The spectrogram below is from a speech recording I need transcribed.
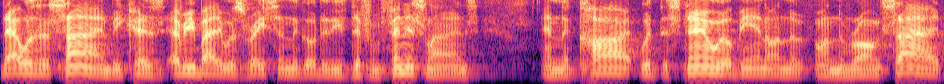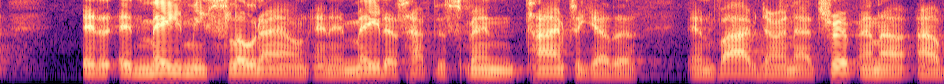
that was a sign because everybody was racing to go to these different finish lines, and the car with the steering wheel being on the on the wrong side, it it made me slow down, and it made us have to spend time together and vibe during that trip. And our, our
